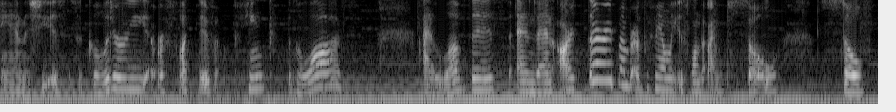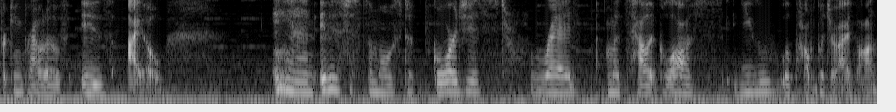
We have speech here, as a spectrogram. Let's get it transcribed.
and she is this glittery, reflective pink gloss. I love this. And then our third member of the family is one that I'm so, so freaking proud of is Io. And it is just the most gorgeous red metallic gloss you will probably put your eyes on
